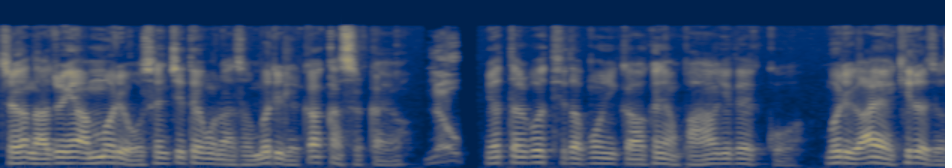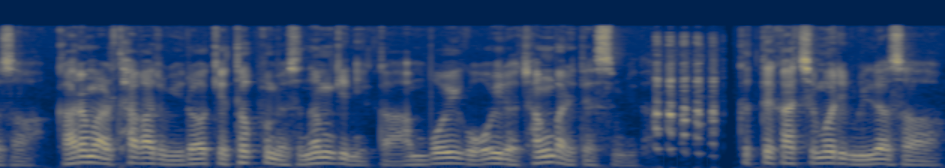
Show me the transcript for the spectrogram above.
제가 나중에 앞머리 5cm 되고 나서 머리를 깎았을까요? 몇 달 버티다 보니까 그냥 방학이 됐고 머리가 아예 길어져서 가르마를 타가지고 이렇게 덮으면서 넘기니까 안 보이고 오히려 장발이 됐습니다. 그때 같이 머리 밀려서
